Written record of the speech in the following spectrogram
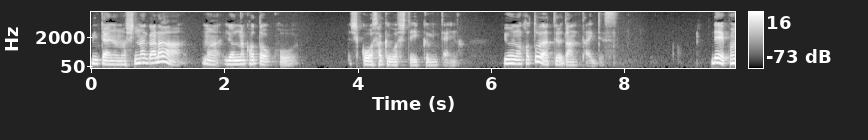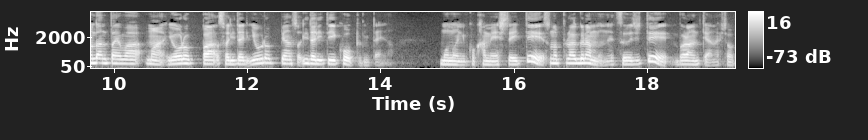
みたいなのをしながら、まあ、いろんなことをこう試行錯誤していくみたいないうようなことをやってる団体です。で、この団体は、まあ、ヨーロッパソリダリ、ヨーロッピアンソリダリティコープみたいなものにこう加盟していて、そのプログラムをね、通じて、ボランティアの人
